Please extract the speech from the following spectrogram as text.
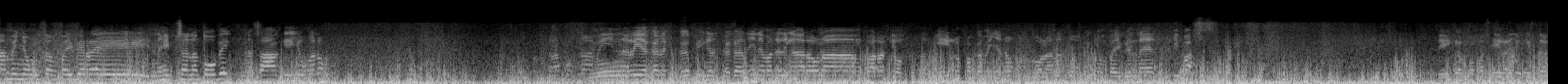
namin yung isang fiber ay nahipsan ng tubig nasagi yung ano. Tapos namin nariya kagabi kaganina madaling araw ng parakyot naghihilo pa kami yan no? wala ng tubig yung fiber na yan ibas hindi ka pa masira yung isda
